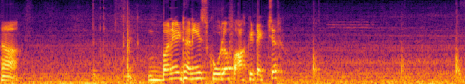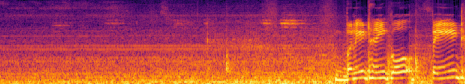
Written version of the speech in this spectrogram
हाँ। Banithani school of architecture. Bani Thani को पेंट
